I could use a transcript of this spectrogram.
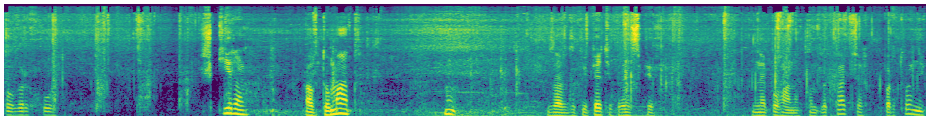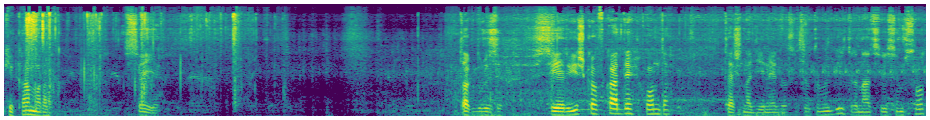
поверху. Шкіра, автомат. Ну, завжди Q5, в принципі, в непоганих комплектаціях. Партроніки, камера, все є. Так, друзі, CRV в кадрі Honda. Теж надійний досить автомобіль, 13800,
